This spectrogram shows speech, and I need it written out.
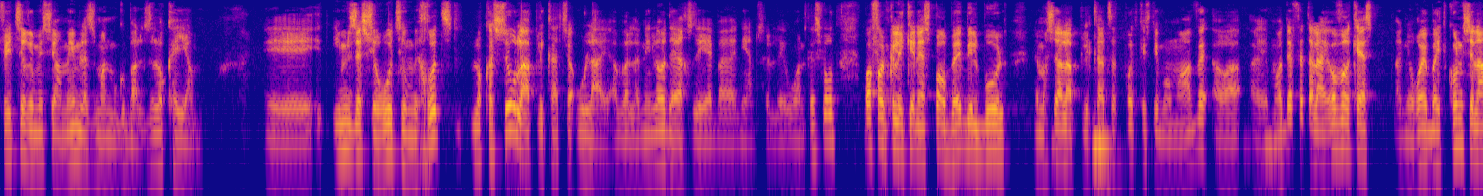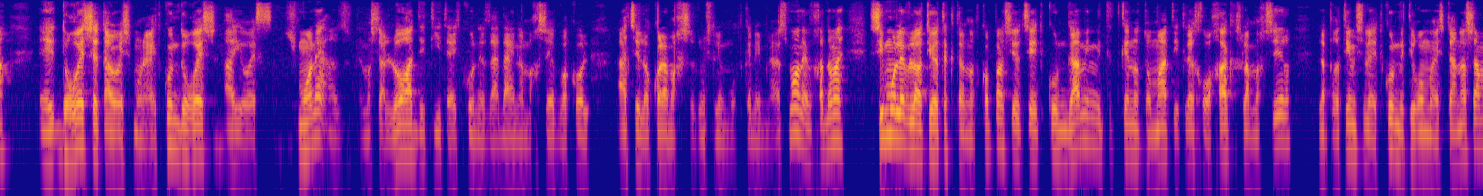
פיצ'רים מסוימים לזמן מוגבל, זה לא קיים. אה, אם זה שירות שהוא מחוץ, לא קשור לאפליקציה אולי, אבל אני לא יודע איך זה יהיה בעניין של 1Password. באופן כללי כן, יש פה הרבה בלבול, למשל אפליקציית פודקאסטים מועדפת עליי, Overcast, אני רואה בעדכון שלה, אה, דורש את iOS 8, העדכון דורש iOS 8, אז למשל לא הורדתי את העדכון הזה עדיין למחשב והכל, עד שלא כל המחשבים שלי מעודכנים ל-iOS 8 וכדומה, שימו לב לאותיות הקטנות, כל פעם שיוצא עדכון, גם אם יתעדכן אוטומטית, לכו אחר כך למכשיר, לפרטים של העדכון ותראו מה השתנה שם,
